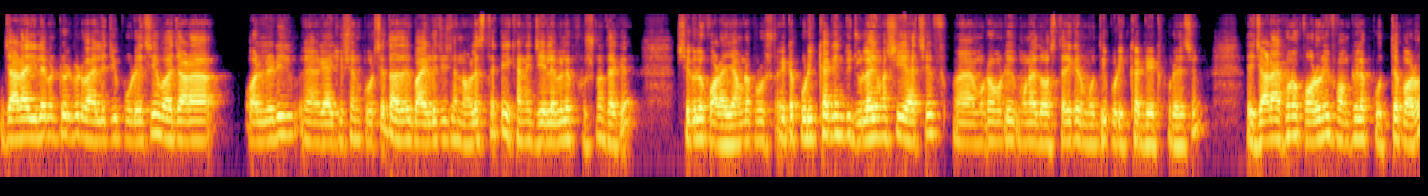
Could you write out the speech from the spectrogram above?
যারা ইলেভেন টুয়েলভের বায়োলজি পড়েছে বা যারা অলরেডি গ্র্যাজুয়েশন করছে, তাদের বায়োলজি যে নলেজ থাকে, এখানে যে লেভেলের প্রশ্ন থাকে, সেগুলো করা যায় আমরা প্রশ্ন, এটা পরীক্ষা কিন্তু জুলাই মাসেই আছে মোটামুটি মনে হয় দশ তারিখের মধ্যেই পরীক্ষার ডেট পড়েছে। যারা এখনও করনি ফর্ম ফিল আপ করতে পারো।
